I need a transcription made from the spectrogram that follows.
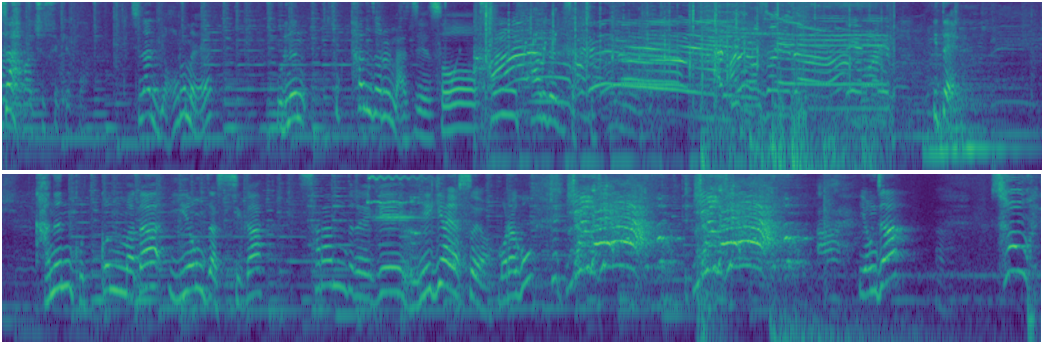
자, 맞출 수 있겠다. 지난 여름에 우리는 쑥탄절을 맞이해서 생일 파티를 했었죠. 이때 가는 곳곳마다 이영자 씨가 사람들에게 얘기하였어요. 뭐라고? 이영자! 이영자! 이영자? 성, 숙이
